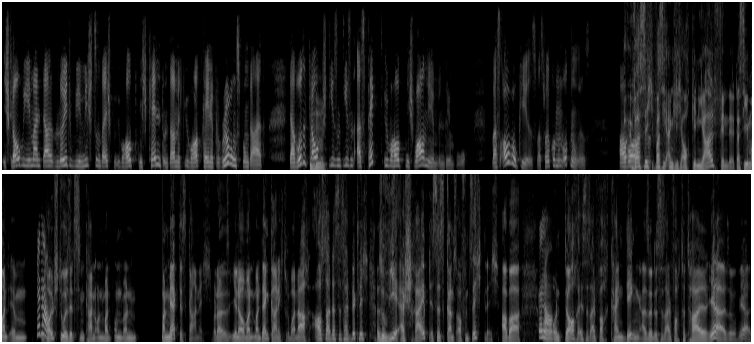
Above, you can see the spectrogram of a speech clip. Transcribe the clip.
Ich glaube, jemand, der Leute wie mich zum Beispiel überhaupt nicht kennt und damit überhaupt keine Berührungspunkte hat, der würde, glaube Mhm. ich, diesen, diesen Aspekt überhaupt nicht wahrnehmen in dem Buch. Was auch okay ist, was vollkommen in Ordnung ist. Aber was ich was ich eigentlich auch genial finde, dass jemand im Genau. Rollstuhl sitzen kann und man und man man merkt es gar nicht oder you know, man, man denkt gar nicht drüber nach. Außer dass es halt wirklich, also wie er schreibt, ist es ganz offensichtlich. Aber Genau. und, und doch ist es einfach kein Ding. Also das ist einfach total, ja, also ja,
